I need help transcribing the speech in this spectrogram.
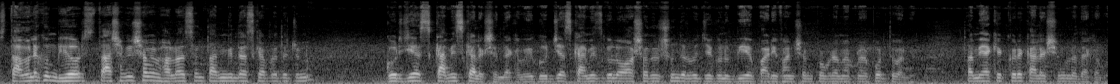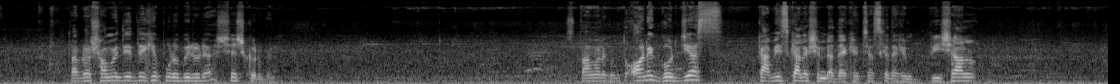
আসসালামু আলাইকুম ভিউয়ার্স তো আশা করি সবাই ভালো আছেন। তো আমি কিন্তু আজকে আপনাদের জন্য গর্জিয়াস কামিজ কালেকশন দেখাবো। এই গর্জিয়াস কামিজগুলো অসাধারণ সুন্দর যে কোনো বিয়ে পার্টি ফাংশন প্রোগ্রামে আপনারা পড়তে পারবেন। তো আমি এক এক করে কালেকশনগুলো দেখাবো। তো আপনারা সময় দিয়ে দেখে পুরো ভিডিওটা শেষ করবেন। আসসালামু আলাইকুম তো অনেক গর্জিয়াস কামিজ কালেকশনটা দেখাচ্ছে। আজকে দেখেন বিশাল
